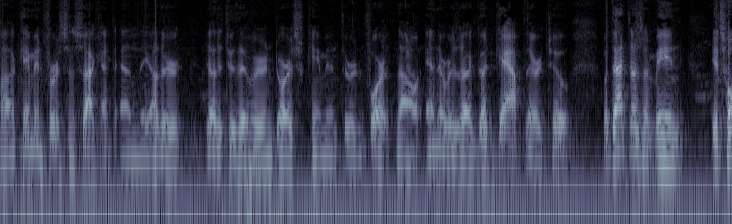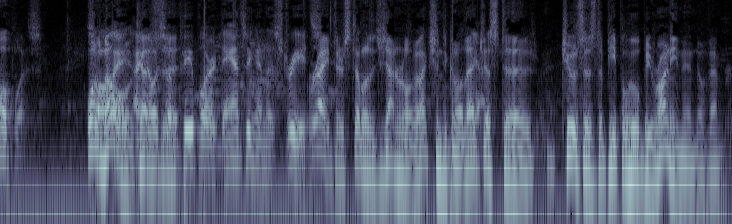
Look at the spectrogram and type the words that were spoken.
uh, came in first and second, and the other the other two that were endorsed came in third and fourth. Now, and there was a good gap there too, but that doesn't mean it's hopeless. Well, so no, I, I know some uh, people are dancing in the streets. Right, there's still a general election to go. That Yeah. just uh, chooses the people who will be running in November.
